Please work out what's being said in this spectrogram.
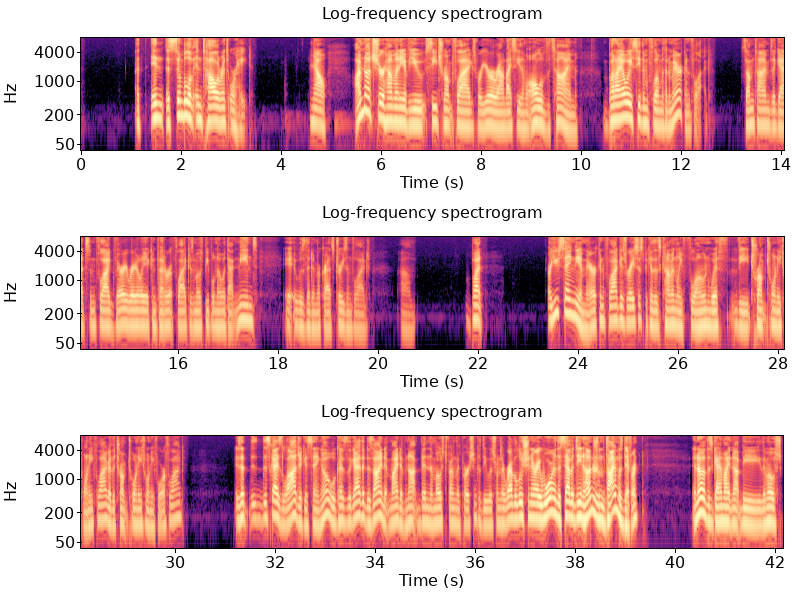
a, in, a symbol of intolerance or hate. Now, I'm not sure how many of you see Trump flags where you're around. I see them all of the time, but I always see them flown with an American flag. Sometimes a Gadsden flag, very rarely a Confederate flag, because most people know what that means. It, was the Democrats' treason flag. Um, but are you saying the American flag is racist because it's commonly flown with the Trump 2020 flag or the Trump 2024 flag? Is that this guy's logic is saying, oh, well, because the guy that designed it might have not been the most friendly person because he was from the Revolutionary War in the 1700s when the time was different. And oh, this guy might not be the most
